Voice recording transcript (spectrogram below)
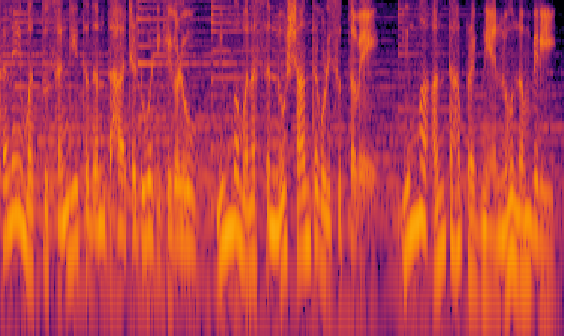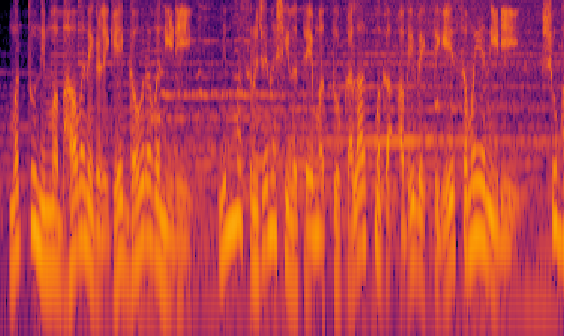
ಕಲೆ ಮತ್ತು ಸಂಗೀತದಂತಹ ಚಟುವಟಿಕೆಗಳು ನಿಮ್ಮ ಮನಸ್ಸನ್ನು ಶಾಂತಗೊಳಿಸುತ್ತವೆ. ನಿಮ್ಮ ಅಂತಹ ಪ್ರಜ್ಞೆಯನ್ನು ನಂಬಿರಿ ಮತ್ತು ನಿಮ್ಮ ಭಾವನೆಗಳಿಗೆ ಗೌರವ ನೀಡಿ. ನಿಮ್ಮ ಸೃಜನಶೀಲತೆ ಮತ್ತು ಕಲಾತ್ಮಕ ಅಭಿವ್ಯಕ್ತಿಗೆ ಸಮಯ ನೀಡಿ. ಶುಭ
